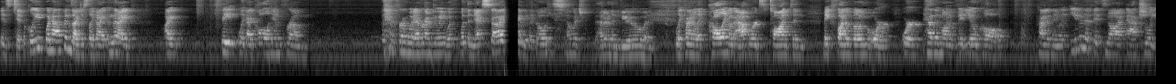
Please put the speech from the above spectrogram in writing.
is typically what happens. I just like I and then I I fake like I call him from from whatever I'm doing with with the next guy and be like oh he's so much better than you and like kind of like calling him afterwards to taunt and make fun of him or or have him on a video call kind of thing. Like even if it's not actually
